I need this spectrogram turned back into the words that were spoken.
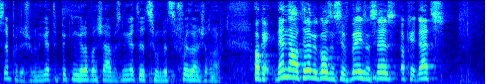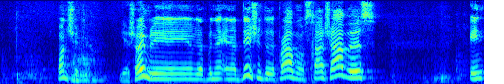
separate issue. We're going to get to picking it up on Shabbos. We're going to get to it soon. That's further on Shulchan. Okay, then the Alter Rebbe goes in Sif Beis and says, okay, that's one shitr. Yesh that in in addition to the problem of Schar Shabbos, in,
